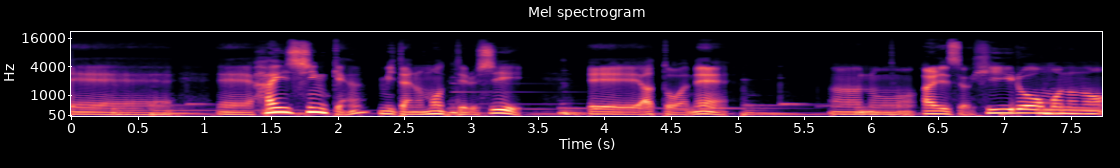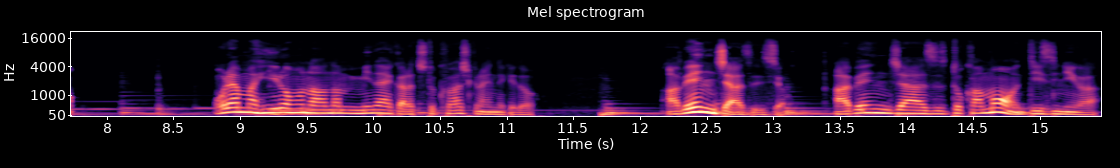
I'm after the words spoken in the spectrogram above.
えー、えー、配信権みたいなの持ってるし、えー、あとはねあのあれですよヒーローものの俺はあんまヒーローものあんま見ないからちょっと詳しくないんだけどアベンジャーズですよ。アベンジャーズとかもディズニーが、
